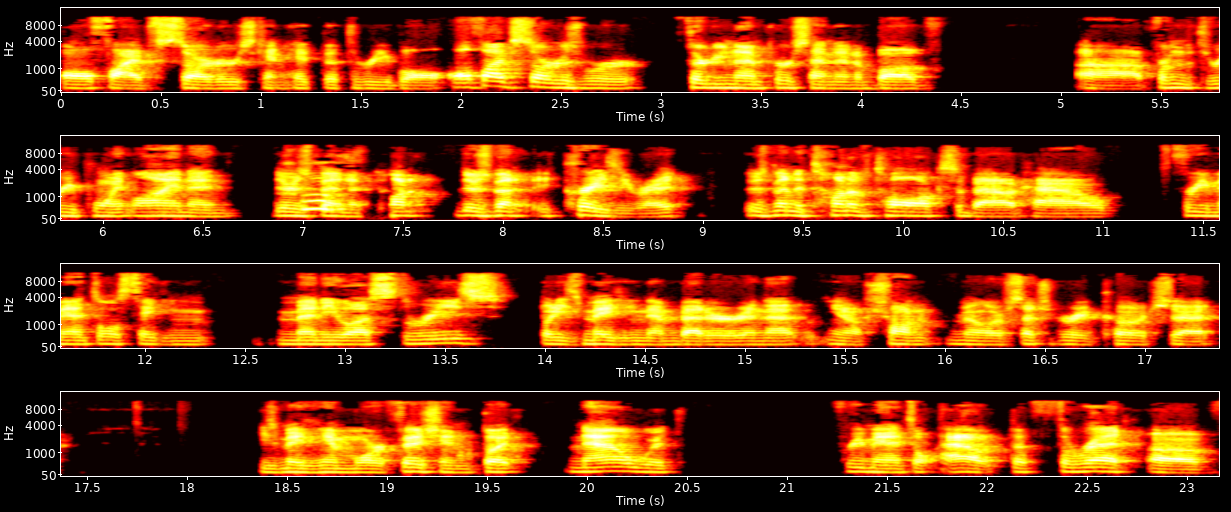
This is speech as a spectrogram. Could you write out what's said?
all five starters can hit the three ball. All five starters were 39% and above uh, from the three point line. And there's Oof. been a ton, there's been crazy, right? There's been a ton of talks about how Freemantle is taking many less threes, but he's making them better. And that, you know, Sean Miller is such a great coach that he's making him more efficient. But now with Freemantle out, the threat of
